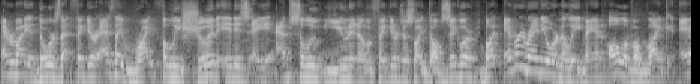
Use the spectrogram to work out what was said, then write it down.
Everybody adores that figure, as they rightfully should. It is a absolute unit of a figure, just like Dolph Ziggler. But every Randy Orton Elite, man, all of them, like, eh,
